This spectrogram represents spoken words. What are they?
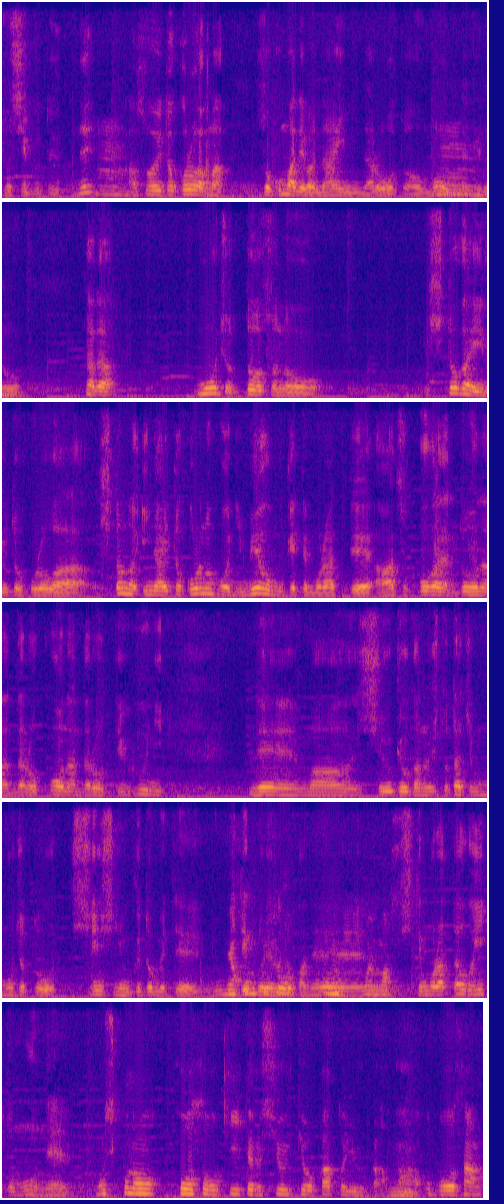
都市部というかねい。、うんあそういうところはまあそこまではないんだろうとは思うんだけど、うんただもうちょっとその人がいるところは人のいないところの方に目を向けてもらってああそこがどうなんだろうこうなんだろうっていうふうにねまあ宗教家の人たちももうちょっと真摯に受け止めて見てくれるとかね、ううんしてもらった方がいいと思うね。もしこの放送を聞いてる宗教家というか、うんまあ、お坊さん、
